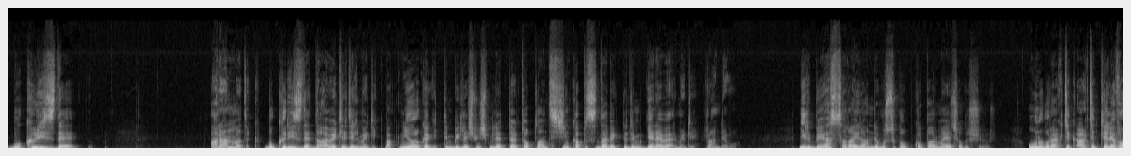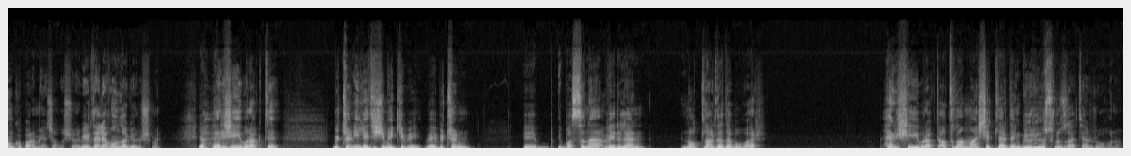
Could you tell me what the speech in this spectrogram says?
bu krizde aranmadık. Bu krizde davet edilmedik. Bak New York'a gittim Birleşmiş Milletler toplantısı için kapısında bekledim gene vermedi randevu. Bir Beyaz Saray randevusu kop- koparmaya çalışıyor. Onu bıraktık artık telefon koparmaya çalışıyor. Bir telefonla görüşme. Ya her şeyi bıraktı. Bütün iletişim ekibi ve bütün e, basına verilen notlarda da bu var. Her şeyi bıraktı. Atılan manşetlerden görüyorsunuz zaten ruhunu.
